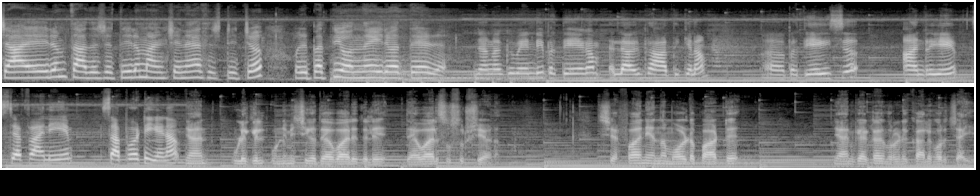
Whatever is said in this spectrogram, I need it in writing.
ചായയിലും സാദൃശ്യത്തിലും മനുഷ്യനെ സൃഷ്ടിച്ചു. ഉൽപ്പത്തി ഒന്ന് ഇരുപത്തേഴ്. ഞങ്ങൾക്ക് വേണ്ടി പ്രത്യേകം എല്ലാവരും പ്രാർത്ഥിക്കണം. പ്രത്യേകിച്ച് ആൻഡ്രിയെയും സ്റ്റെഫാനിയെയും സപ്പോർട്ട് ചെയ്യണം. ഞാൻ ഉളിക്കൽ ഉണ്ണിമിശിക ദേവാലയത്തിലെ ദേവാലയ ശുശ്രൂഷയാണ്. ഷെഫാനി എന്ന മോളുടെ പാട്ട് ഞാൻ കേൾക്കാൻ തുടങ്ങി കാലം കുറച്ചായി.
